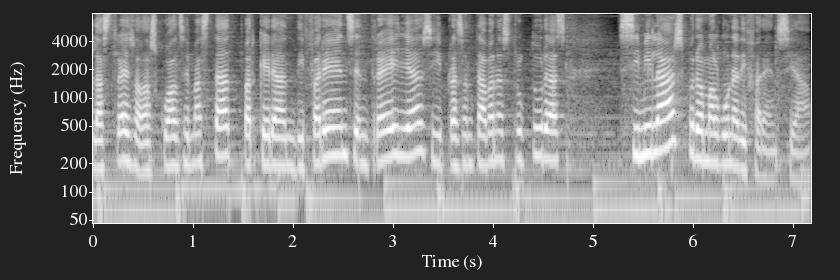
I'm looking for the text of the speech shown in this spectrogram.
les tres a les quals hem estat perquè eren diferents entre elles i presentaven estructures similars però amb alguna diferència.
